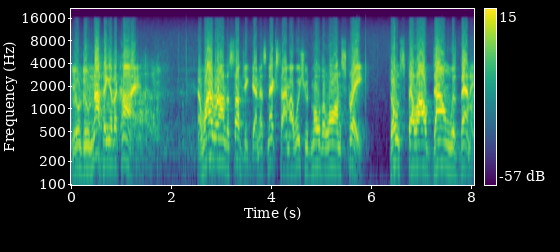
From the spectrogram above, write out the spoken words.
You'll do nothing of the kind. And while we're on the subject, Dennis, next time I wish you'd mow the lawn straight. Don't spell out down with Benny.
